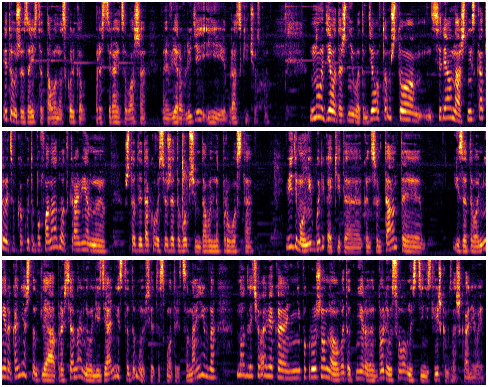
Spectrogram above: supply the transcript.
Это уже зависит от того, насколько простирается ваша э, вера в людей и братские чувства. Но дело даже не в этом. Дело в том, что сериал наш не скатывается в какую-то буфанаду откровенную, что для такого сюжета, в общем, довольно просто – Видимо, у них были какие-то консультанты из этого мира. Конечно, для профессионального иллюзиониста, думаю, все это смотрится наивно, но для человека, не погруженного в этот мир, доля условности не слишком зашкаливает.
